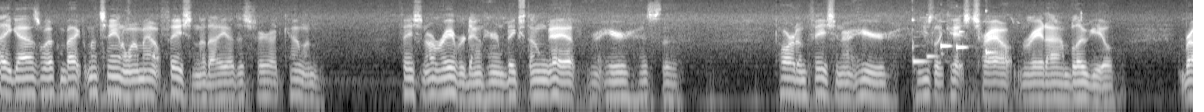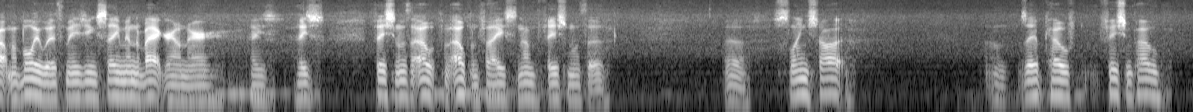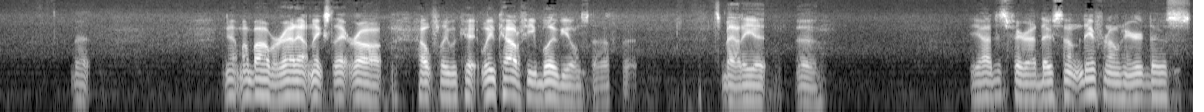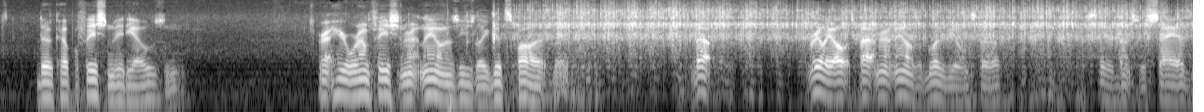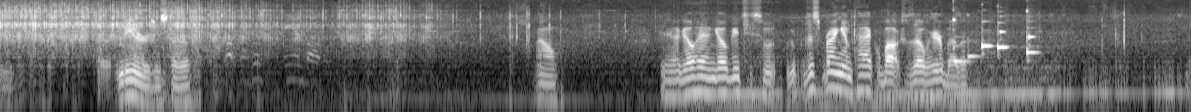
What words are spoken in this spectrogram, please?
Hey guys, welcome back to my channel. I'm out fishing today. I just figured I'd come and fish in our river down here in Big Stone Gap. Right here, that's the part I'm fishing right here. Usually catch trout and red eye and bluegill. Brought my boy with me, as you can see him in the background there. He's he's fishing with an open, open face, and I'm fishing with a, a slingshot um, Zebco fishing pole. But got my bobber right out next to that rock. Hopefully we could, we've caught a few bluegill and stuff, but that's about it. Uh, yeah, I just figured I'd do something different on here. Do a, do a couple fishing videos and right here where I'm fishing right now is usually a good spot, but about really all it's biting right now is a bluegill and stuff. See a bunch of shad and minnows and stuff. Oh. Yeah, go ahead and go get you some. Just bring them tackle boxes over here, brother.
